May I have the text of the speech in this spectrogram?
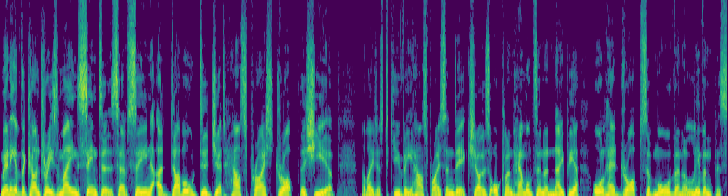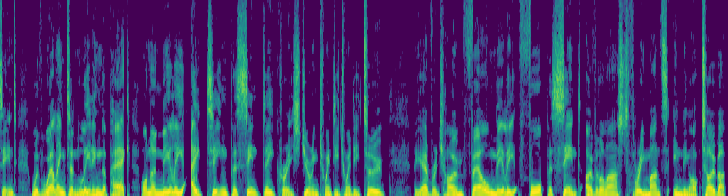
Many of the country's main centres have seen a double digit house price drop this year. The latest QV house price index shows Auckland, Hamilton, and Napier all had drops of more than 11%, with Wellington leading the pack on a nearly 18% decrease during 2022. The average home fell nearly 4% over the last three months ending October.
